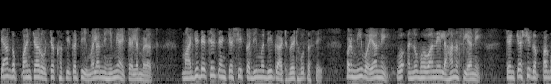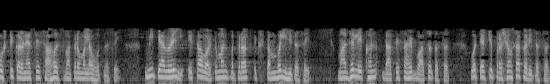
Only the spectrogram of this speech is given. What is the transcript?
त्या गप्पांच्या रोचक हकीकती मला नेहमी ऐकायला मिळत. माझी देखील त्यांच्याशी कधीमधी गाठभेट होत असे. पण मी वयाने व अनुभवाने लहान असल्याने त्यांच्याशी गप्पा गोष्टी करण्याचे साहस मात्र मला होत नसे. मी त्यावेळी एका वर्तमानपत्रात एक स्तंभ लिहित असे. माझे लेखन दातेसाहेब वाचत असत व त्याची प्रशंसा करीत असत.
